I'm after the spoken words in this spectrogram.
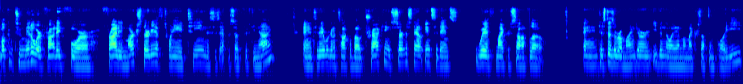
And welcome to Middleware Friday for Friday, March 30th, 2018. This is episode 59. And today we're going to talk about tracking ServiceNow incidents with Microsoft Flow. And just as a reminder, even though I am a Microsoft employee,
